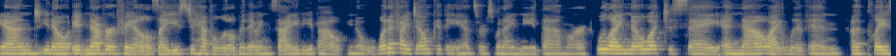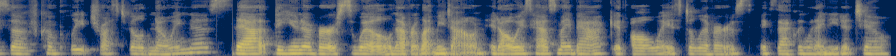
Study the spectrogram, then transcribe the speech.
And, you know, it never fails. I used to have a little bit of anxiety about, you know, what if I don't get the answers when I need them? Or will I know what to say? And now I live in a place of complete trust filled knowingness that the universe will never let me down. It always has my back, it always delivers exactly when I need it to.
